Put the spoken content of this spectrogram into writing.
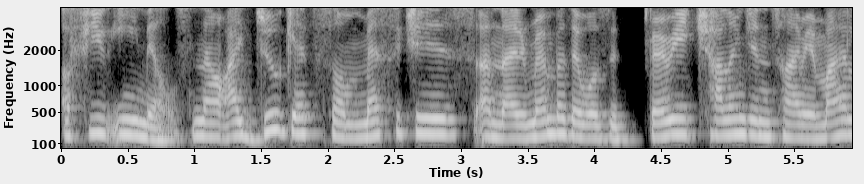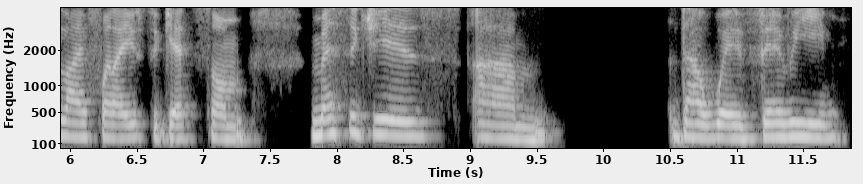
a few emails. Now, I do get some messages, and I remember there was a very challenging time in my life when I used to get some messages um, that were very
